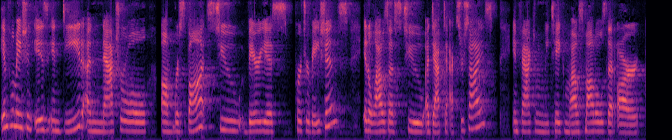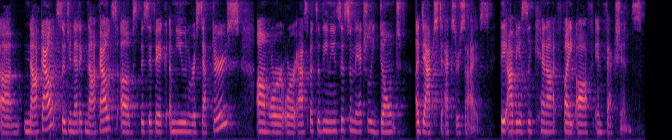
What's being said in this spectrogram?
Inflammation is indeed a natural um, response to various perturbations. It allows us to adapt to exercise. In fact, when we take mouse models that are um, knockouts, so genetic knockouts of specific immune receptors um, or, or aspects of the immune system, they actually don't adapt to exercise. They obviously cannot fight off infections.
